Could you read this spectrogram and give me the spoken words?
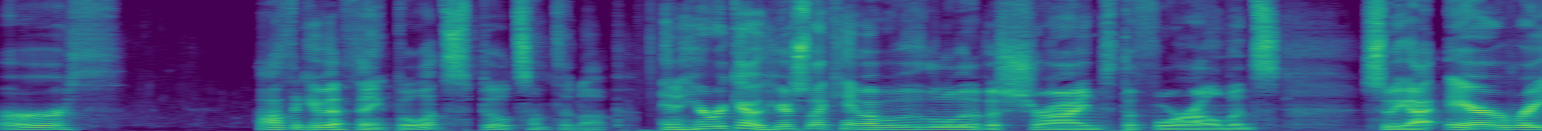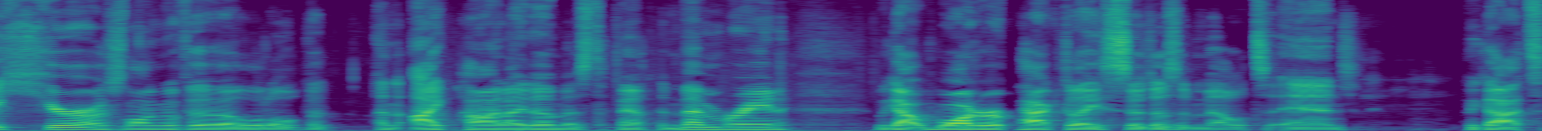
Earth. I'll have to give it a think, but let's build something up. And here we go. Here's what I came up with a little bit of a shrine to the four elements. So we got air right here, as long as a little bit an icon item as the Phantom Membrane. We got water packed ice so it doesn't melt, and we got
